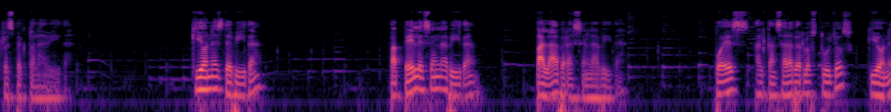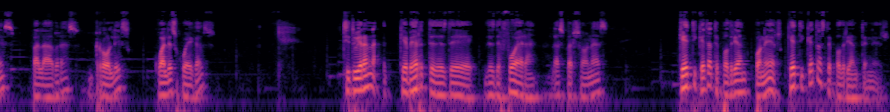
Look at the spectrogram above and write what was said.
respecto a la vida. Guiones de vida, papeles en la vida, palabras en la vida. Puedes alcanzar a ver los tuyos, guiones, palabras, roles, cuáles juegas. Si tuvieran que verte desde, desde fuera las personas, ¿qué etiqueta te podrían poner? ¿Qué etiquetas te podrían tener?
